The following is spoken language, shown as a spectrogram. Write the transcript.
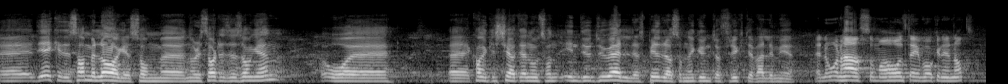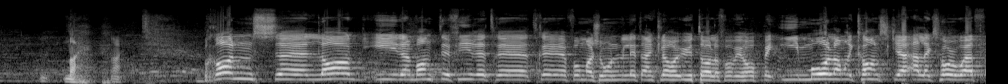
det er ikke det samme laget som når de startet sesongen. Og jeg kan ikke se at det er noen sånn individuelle spillere som det er grunn til å frykte veldig mye. Er det noen her som har holdt deg våken i natt? Nei. Nei. Branns eh, lag i den vante 4-3-3-formasjonen. Litt enklere å uttale, får vi håpe. I mål amerikanske Alex Horwath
